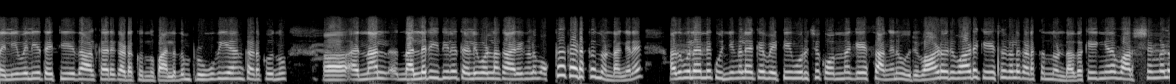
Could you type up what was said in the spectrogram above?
വലിയ വലിയ തെറ്റ് ചെയ്ത ആൾക്കാർ കിടക്കുന്നു പലതും പ്രൂവ് ചെയ്യാൻ കിടക്കുന്നു. എന്നാൽ നല്ല രീതിയിൽ തെളിവുള്ള കാര്യങ്ങളും ഒക്കെ കിടക്കുന്നുണ്ട്. അങ്ങനെ അതുപോലെ തന്നെ കുഞ്ഞുങ്ങളെയൊക്കെ വെട്ടിമുറിച്ച് കൊന്ന കേസ് അങ്ങനെ ഒരുപാട് ഒരുപാട് കേസുകൾ കിടക്കുന്നുണ്ട്. അതൊക്കെ ഇങ്ങനെ വർഷങ്ങൾ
